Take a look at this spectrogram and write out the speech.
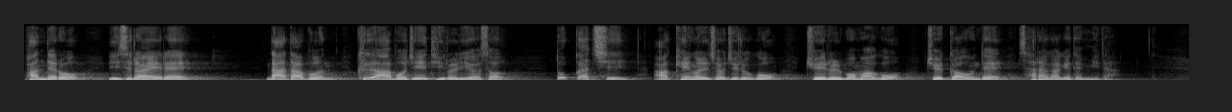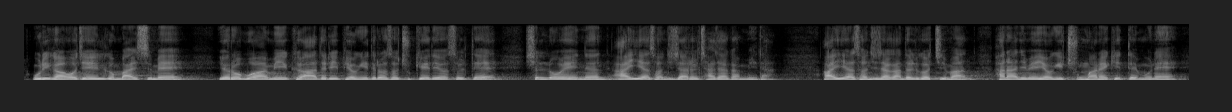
반대로 이스라엘의 나답은 그 아버지의 뒤를 이어서 똑같이 악행을 저지르고 죄를 범하고 죄 가운데 살아가게 됩니다. 우리가 어제 읽은 말씀에 여로보암이 그 아들이 병이 들어서 죽게 되었을 때 실로에 있는 아이야 선지자를 찾아갑니다. 아이야 선지자가 늙었지만 하나님의 영이 충만했기 때문에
